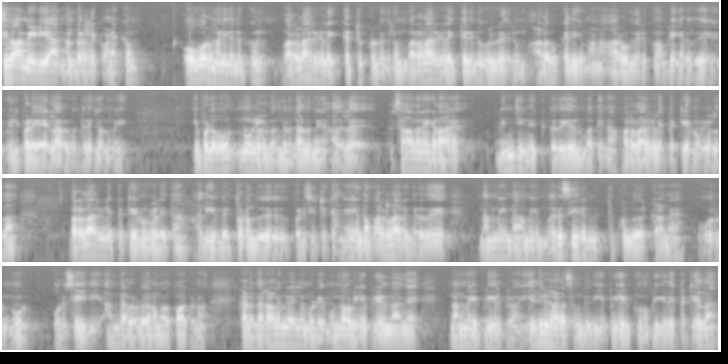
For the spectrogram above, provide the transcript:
Siva media நண்பர்களுக்கு வணக்கம். ஒவ்வொரு மனிதனுக்கும் வரலாறுகளை கற்றுக்கொள்வதிலும் வரலாறுகளை தெரிந்து கொள்வதிலும் அளவுக்கு அதிகமான ஆர்வம் இருக்கும் அப்படிங்கிறது வெளிப்படையாக எல்லாருக்கும் தெரிஞ்ச உண்மை. எவ்வளவோ நூல்கள் வந்திருந்தாலுமே அதில் சாதனைகளாக விஞ்சி நிற்பது எதுன்னு பார்த்தீங்கன்னா வரலாறுகளை பற்றிய நூல்கள் தான். வரலாறுகளை பற்றிய நூல்களை தான் அதிகம் பேர் தொடர்ந்து படிச்சுட்டு இருக்காங்க. ஏன்னா வரலாறுங்கிறது நம்மை நாமே மறுசீரமைத்து கொள்வதற்கான ஒரு நூல். ஒரு செய்தி அந்த அளவில் தான் நம்ம அதை பார்க்கணும். கடந்த காலங்களில் நம்மளுடைய முன்னோர்கள் எப்படி இருந்தாங்க நம்ம எப்படி இருக்கிறோம் எதிர்கால சந்ததி எப்படி இருக்கும் அப்படிங்கிறதை பற்றியெல்லாம்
